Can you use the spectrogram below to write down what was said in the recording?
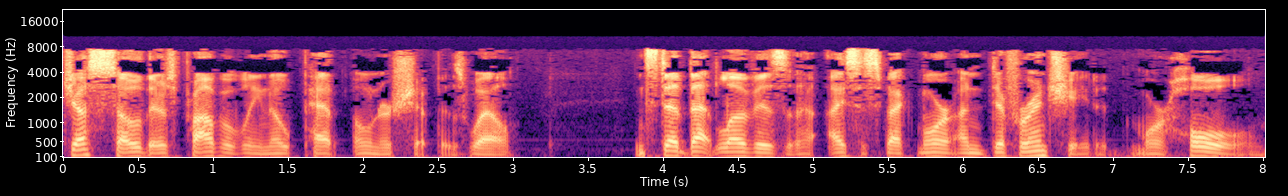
just so there's probably no pet ownership as well. Instead, that love is, I suspect, more undifferentiated, more whole,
